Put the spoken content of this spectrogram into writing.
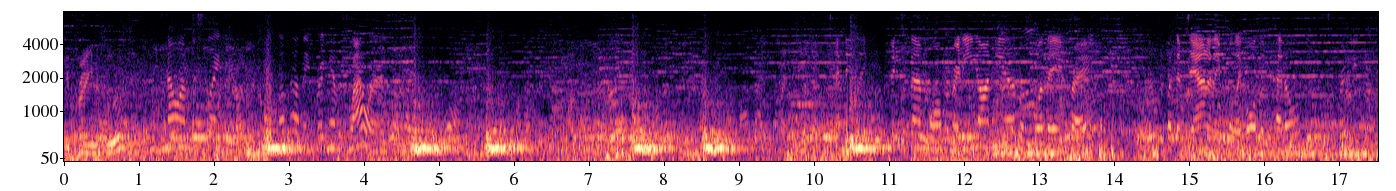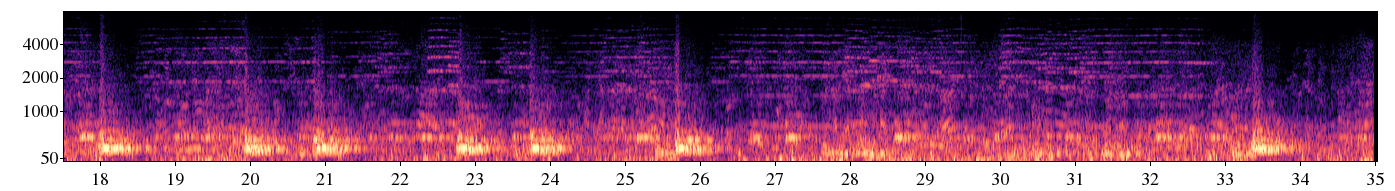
You praying to Buddha? No, I'm just like, I love how they bring him flowers. And they like fix them all pretty on here before they pray. Put them down and they put like all the petals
